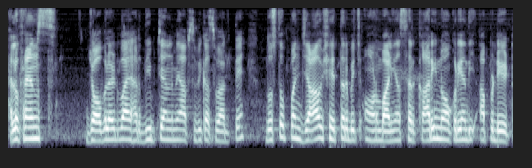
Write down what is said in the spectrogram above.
hello friends job alert by Hardeep channel में आप सभी का स्वागत है ਦੋਸਤੋ ਪੰਜਾਬ ਖੇਤਰ ਵਿੱਚ ਆਉਣ ਵਾਲੀਆਂ ਸਰਕਾਰੀ ਨੌਕਰੀਆਂ ਦੀ ਅਪਡੇਟ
